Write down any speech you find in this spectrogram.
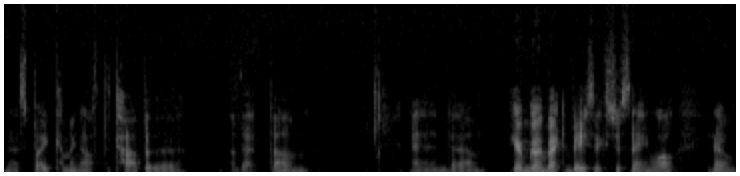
you know, a spike coming off the top of the of that thumb. And um, here I'm going back to basics, just saying, well, you know,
